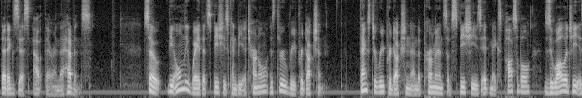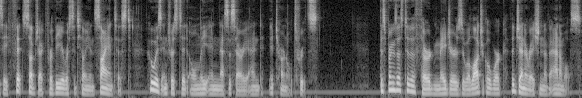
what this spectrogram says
that exists out there in the heavens. So, the only way that species can be eternal is through reproduction. Thanks to reproduction and the permanence of species it makes possible, zoology is a fit subject for the Aristotelian scientist, who is interested only in necessary and eternal truths. This brings us to the third major zoological work, The Generation of Animals.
